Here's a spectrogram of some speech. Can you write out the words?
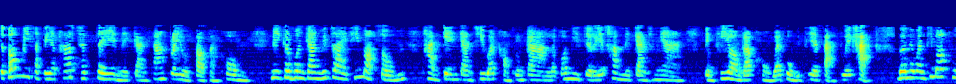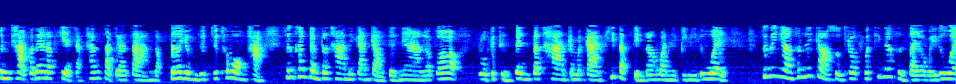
จะต้องมีศักยภาพชัดเจนในการสร้างประโยชน์ต่อสังคม มีกระบวนการวิจัยที่เหมาะสม ผ่านเกณฑ์การชี้วัดของโครงการ แล้วก็มีจริยธรรมในการทำงาน เป็นที่ยอมรับของแวดวงวิทยาศาสตร์ด้วยค่ะ โดยในวันที่มอบทุนค่ะ ก็ได้รับเกียรติจากท่านศาสตราจารย์ ดรยงยุทธยุทธวงศ์ค่ะ ซึ่งท่านเป็นประธานในการกล่าวเปิดงาน แล้วก็รวมไปถึงเป็นประธานกรรมการที่ตัดสินรางวัลในปีนี้ด้วย ซึ่งในงานท่านได้กล่าวสุนทรพจน์ที่น่าสนใจเอาไว้ด้วย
